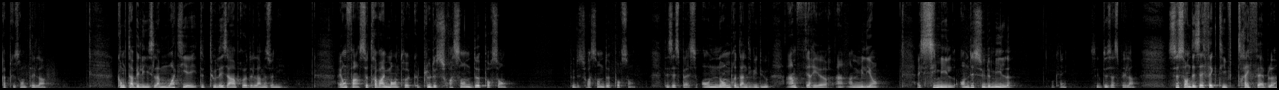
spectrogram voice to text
représentées là comptabilisent la moitié de tous les arbres de l'Amazonie. Et enfin, ce travail montre que plus de 62% plus de 62% des espèces ont nombre d'individus inférieur à 1 million et 6 000 en dessous de 1000. Okay? Ces deux aspects-là. Ce sont des effectifs très faibles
